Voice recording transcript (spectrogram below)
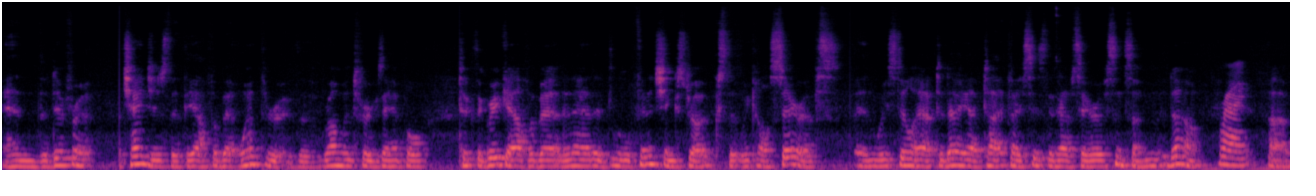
and the different changes that the alphabet went through. The Romans, for example, took the Greek alphabet and added little finishing strokes that we call serifs. And we still have today have typefaces that have serifs and some that don't. Right. Uh,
